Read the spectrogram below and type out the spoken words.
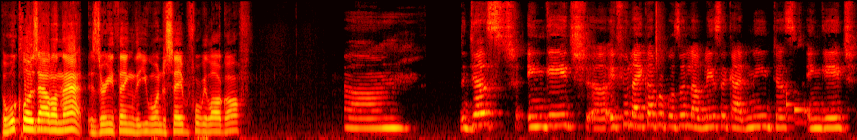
But we'll close out on that. Is there anything that you wanted to say before we log off? Um, just engage. Uh, if you like our proposal, Lovelace Academy, just engage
